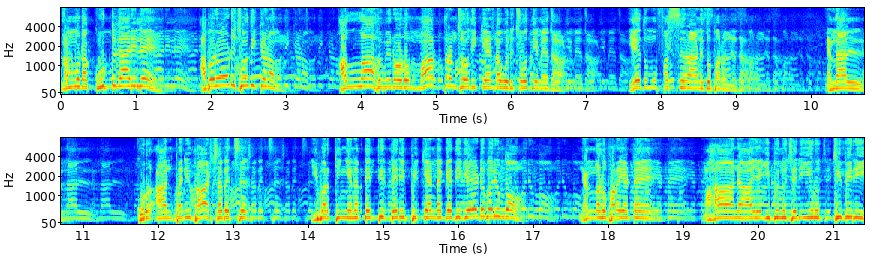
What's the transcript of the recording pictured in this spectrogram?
നമ്മുടെ കൂട്ടുകാരിലെ അവരോട് ചോദിക്കണം. അള്ളാഹുവിനോട് മാത്രം ചോദിക്കേണ്ട ഒരു ചോദ്യം ഏതാണ്? ഏത് മുഫസ്സിറാണ് ഇത് പറഞ്ഞത്? എന്നാൽ ഖുർആൻ പരിഭാഷ വെച്ച് ഇവർക്കിങ്ങനെ തെറ്റിദ്ധരിപ്പിക്കേണ്ട ഗതികേട് വരുമ്പോ ഞങ്ങൾ പറയട്ടെ. മഹാനായ ഇബ്നു ജരീർ തിബിരി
